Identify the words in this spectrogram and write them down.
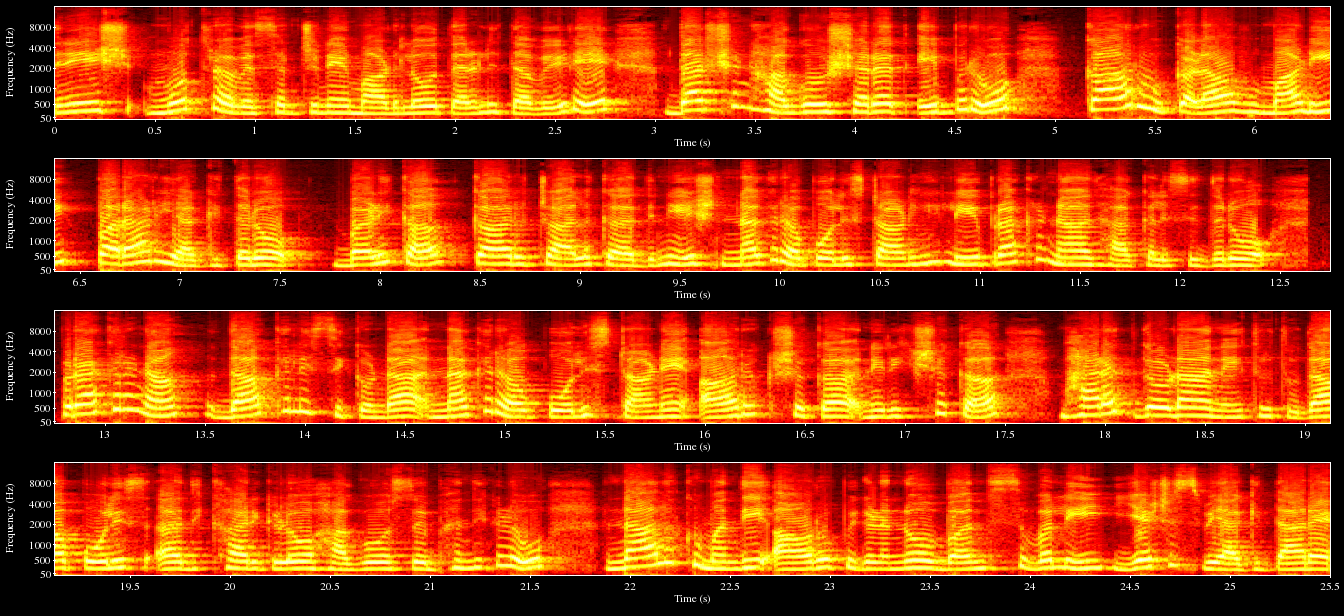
ದಿನೇಶ್ ಮೂತ್ರ ವಿಸರ್ಜನೆ ಮಾಡಲು ತೆರಳಿದ ವೇಳೆ ದರ್ಶನ್ ಹಾಗೂ ಶರತ್ ಇಬ್ಬರು ಕಾರು ಕಳಾವು ಮಾಡಿ ಪರಾರಿಯಾಗಿದ್ದರು. ಬಳಿಕ ಕಾರು ಚಾಲಕ ದಿನೇಶ್ ನಗರ ಪೊಲೀಸ್ ಠಾಣೆಯಲ್ಲಿ ಪ್ರಕರಣ ದಾಖಲಿಸಿದ್ದರು. ಪ್ರಕರಣ ದಾಖಲಿಸಿಕೊಂಡ ನಗರ ಪೊಲೀಸ್ ಠಾಣೆ ಆರಕ್ಷಕ ನಿರೀಕ್ಷಕ ಭಾರತ್ ಗೌಡ ನೇತೃತ್ವದ ಪೊಲೀಸ್ ಅಧಿಕಾರಿಗಳು ಹಾಗೂ ಸಿಬ್ಬಂದಿಗಳು ನಾಲ್ಕು ಮಂದಿ ಆರೋಪಿಗಳನ್ನು ಬಂಧಿಸುವಲ್ಲಿ ಯಶಸ್ವಿಯಾಗಿದ್ದಾರೆ.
